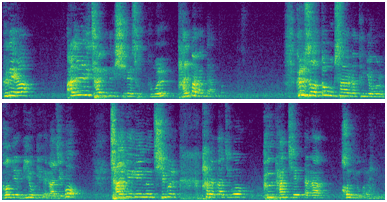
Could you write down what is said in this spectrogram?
그래야 빨리 자기들이 신의 성품을 닮아간다는 겁니다. 그래서 어떤 목사 같은 경우는 거기에 미혹이 돼가지고 자기에게 있는 집을 다 팔아가지고 그 단체에다가 헌금을 합니다.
